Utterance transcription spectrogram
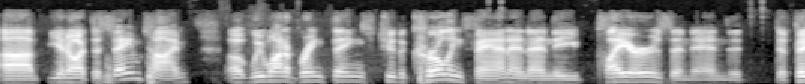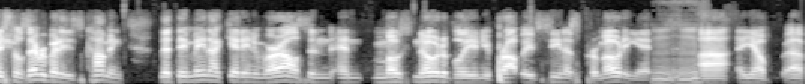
Uh, you know, at the same time, uh, we want to bring things to the curling fan and, and the players and, and the, the officials, everybody that's coming, that they may not get anywhere else. And, and most notably, and you probably have seen us promoting it, Mm-hmm. uh, you know, uh,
